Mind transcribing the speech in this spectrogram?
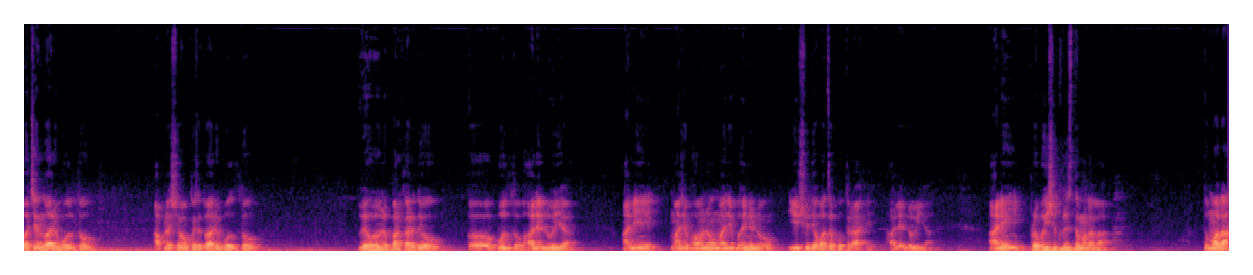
वचनद्वारे बोलतो आपल्या सेवकाच्याद्वारे बोलतो वेगवेगळे प्रकारे देव बोलतो हाले लुया आणि माझ्या भावानं माझ्या बहिणीनो येशू देवाचा पुत्र आहे. हाले लुया आणि प्रभू येशू ख्रिस्त म्हणाला तुम्हाला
